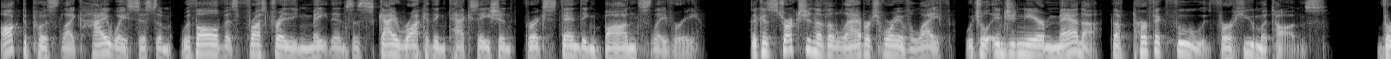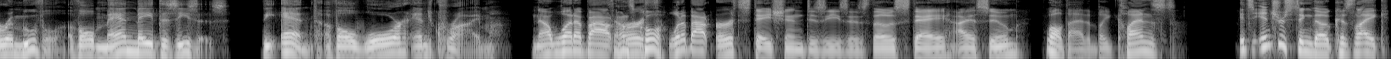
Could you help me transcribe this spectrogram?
octopus like highway system with all of its frustrating maintenance and skyrocketing taxation for extending bond slavery. The construction of the laboratory of life, which will engineer manna, the perfect food for humatons, the removal of all man made diseases, the end of all war and crime. Now, what about Sounds Earth? cool. What about Earth Station diseases? Those stay, I assume. Well, that'll be cleansed. It's interesting though, because like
